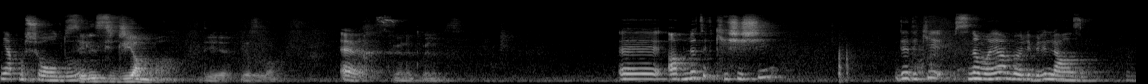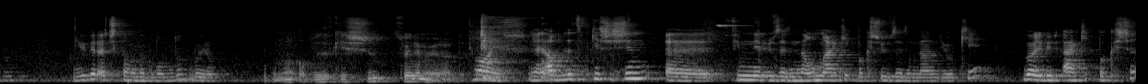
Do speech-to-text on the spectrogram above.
yapmış olduğu Selin Siciyamma diye yazılan evet. yönetmenimiz. Ee, Abdülatif Keşişi dedi ki sinemaya böyle biri lazım gibi bir açıklamada bulundu. Buyurun. Bunu Abdülhatif Keşiş'in söylemiyor herhalde. Hayır. Yani Abdülatif Keşiş'in e, filmleri üzerinden, onun erkek bakışı üzerinden diyor ki böyle bir erkek bakışı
